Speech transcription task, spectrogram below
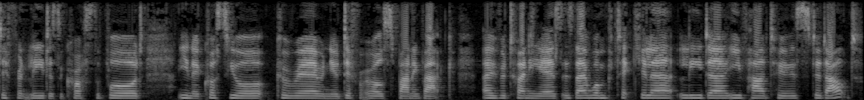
different leaders across the board, you know, across your career and your different roles spanning back over 20 years. Is there one particular leader you've had who stood out?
